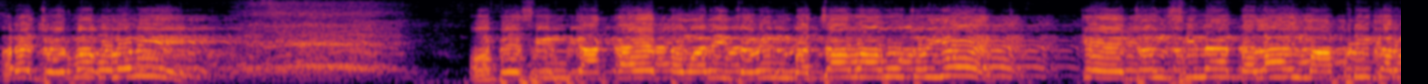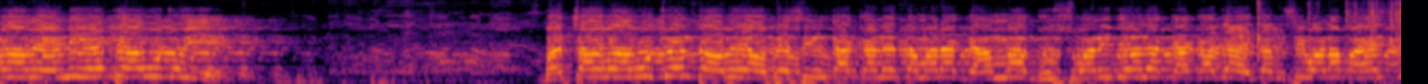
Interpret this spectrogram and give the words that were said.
અરે, જોરમાં બોલો ની. અભયસિંહ કાકાએ તમારી જમીન બચાવવા આવવું જોઈએ. કે એજન્સીના દલાલ માપણી કરવા આવે એની હેઠે આવવું જોઈએ. બચાવવા આવવું જોઈએ તો હવે અભયસિંહ કાકાને તમારા ગામમાં ઘૂસવાની દો ને કાકા જા એજન્સી વાળા પાસે જ.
